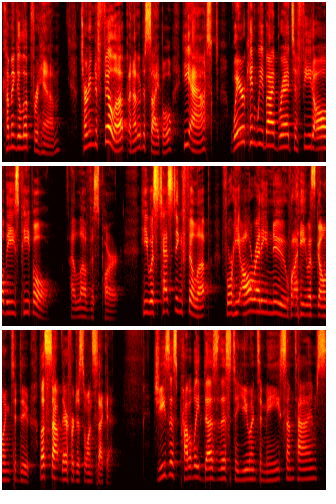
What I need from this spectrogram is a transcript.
coming to look for him. Turning to Philip, another disciple, he asked, Where can we buy bread to feed all these people? I love this part. He was testing Philip, for he already knew what he was going to do. Let's stop there for just one second. Jesus probably does this to you and to me sometimes.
